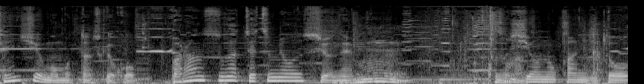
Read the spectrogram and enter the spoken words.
先週も思ったんですけどこうバランスが絶妙ですよね、この塩の感じとで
